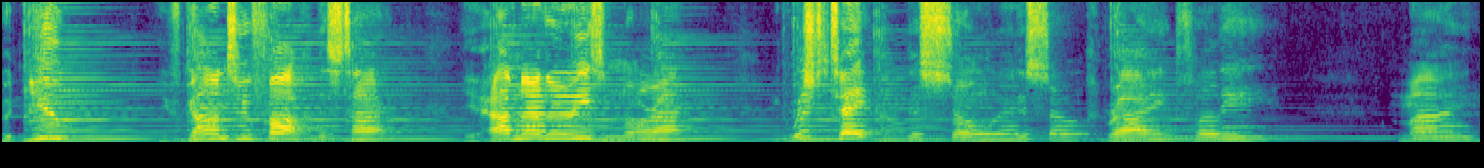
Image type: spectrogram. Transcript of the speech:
But you, you've gone too far this time. You have neither reason nor right. You'd wish to take this soul that is so rightfully mine.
